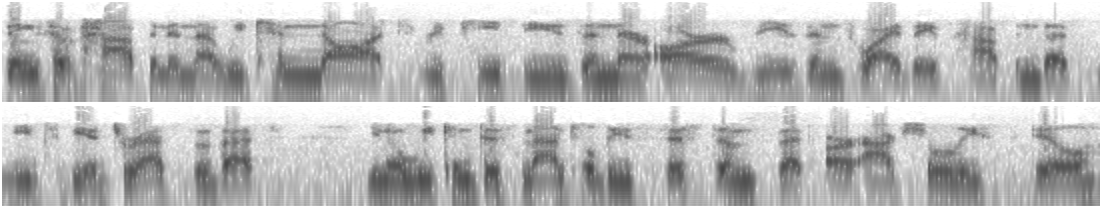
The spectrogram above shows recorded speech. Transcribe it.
things have happened and that we cannot repeat these. And there are reasons why they've happened that need to be addressed so that you know we can dismantle these systems that are actually still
